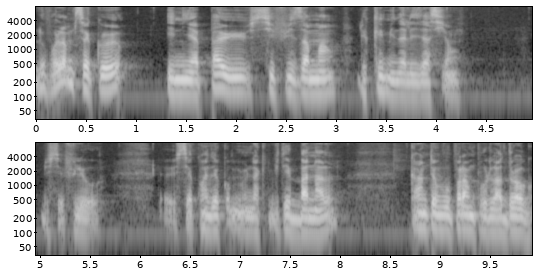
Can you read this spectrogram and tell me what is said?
le problème, c'est qu'il n'y a pas eu suffisamment de criminalisation de ce fléau. C'est considéré comme une activité banale. Quand on vous prend pour la drogue,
